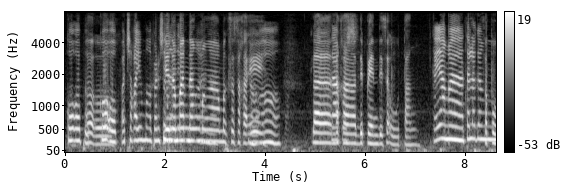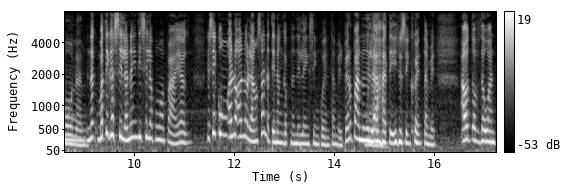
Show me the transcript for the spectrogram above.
co-op, Oo. co-op at saka yung mga personal Yun naman nilang ng mga ano. magsasaka eh. Oo. La, Tapos- nakadepende sa utang. Kaya nga talagang Sa puhunan. nag- matigas sila na hindi sila pumapayag. Kasi kung ano-ano lang, sana tinanggap na nila yung 50 mil. Pero paano nila hatiin yung 50 mil? Out of the 1.3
